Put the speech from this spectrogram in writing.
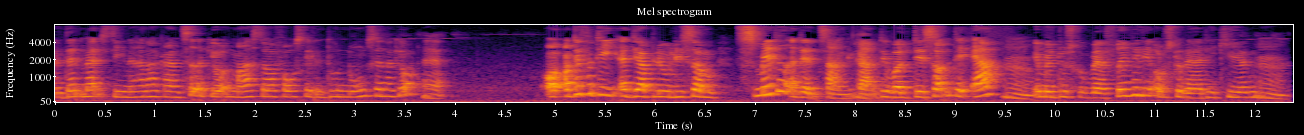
men den mand, Stine, han har garanteret gjort en meget større forskel, end du nogensinde har gjort. Ja. Og, og det er fordi, at jeg blev ligesom smittet af den tankegang. Ja. Det, var, det er sådan, det er. Mm. Jamen, du skal være frivillig, og du skal være det i kirken. Mm.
